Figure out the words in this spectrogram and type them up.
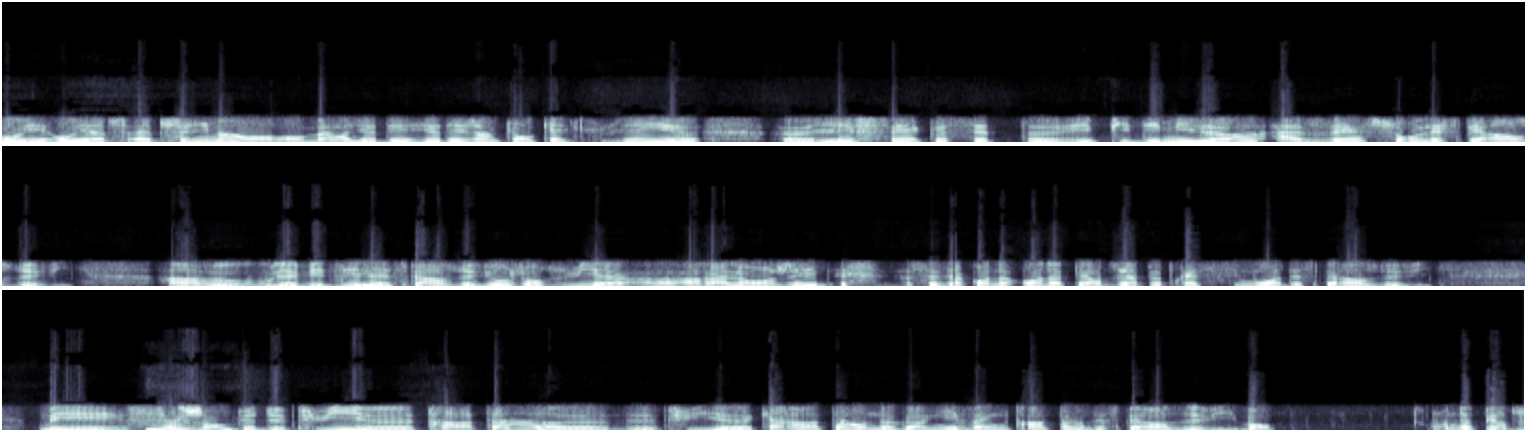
Oui, oui, absolument. On, meurt. Il y, a des, il y a des gens qui ont calculé euh, euh, l'effet que cette euh, épidémie-là avait sur l'espérance de vie. Hein, vous l'avez dit, l'espérance de vie aujourd'hui a, rallongé. C'est-à-dire qu'on a, on a perdu à peu près six mois d'espérance de vie. Mais sachons que depuis 30 ans, depuis 40 ans, on a gagné 20 ou 30 ans d'espérance de vie. Bon, on a perdu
